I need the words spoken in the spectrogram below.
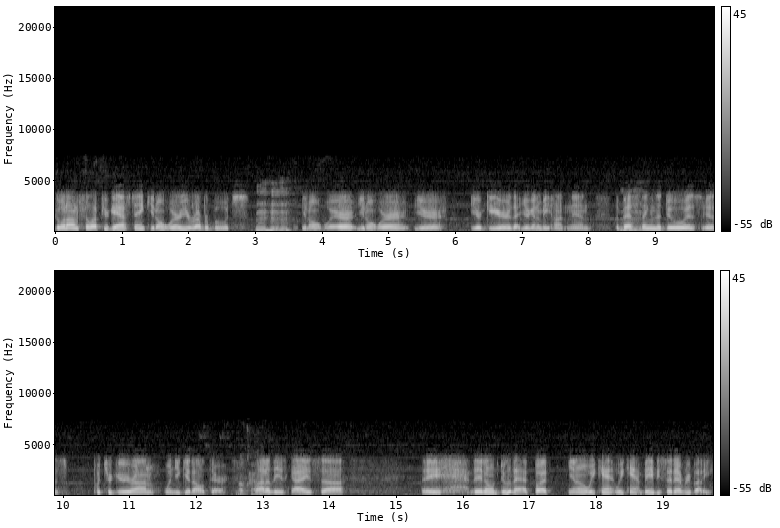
go down and fill up your gas tank. You don't wear your rubber boots. mm-hmm. You don't wear you don't wear your your gear that you're going to be hunting in. The best Mhm. thing to do is is put your gear on when you get out there. Okay. A lot of these guys, uh, they they don't do that, but you know we can't we can't babysit everybody.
